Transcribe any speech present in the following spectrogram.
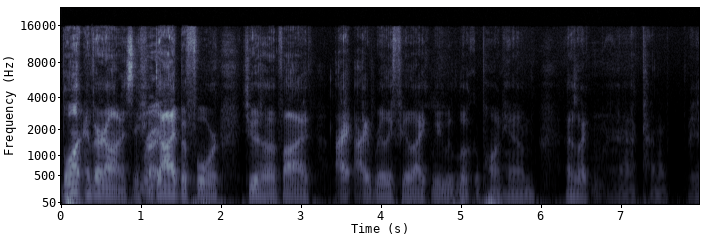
blunt and very honest, if Right. he died before 2005, I I really feel like we would look upon him as like eh, kind of eh,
